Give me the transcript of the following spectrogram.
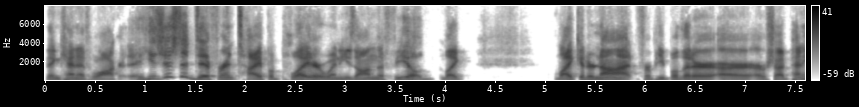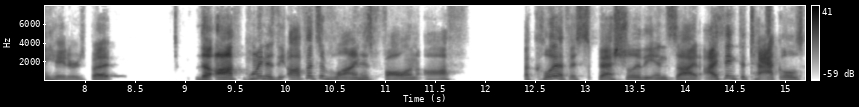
than Kenneth Walker. Eh, he's just a different type of player when he's on the field. Like, like it or not, for people that are are, are Rashad Penny haters, but the off point is the offensive line has fallen off a cliff, especially the inside. I think the tackles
